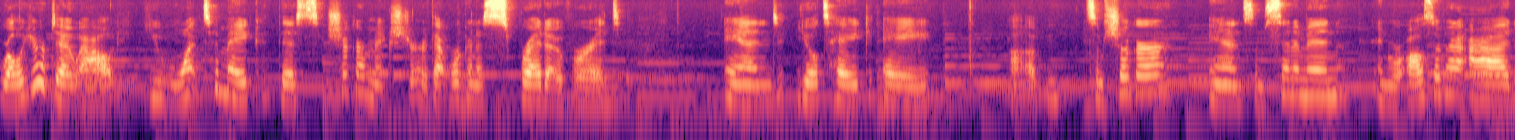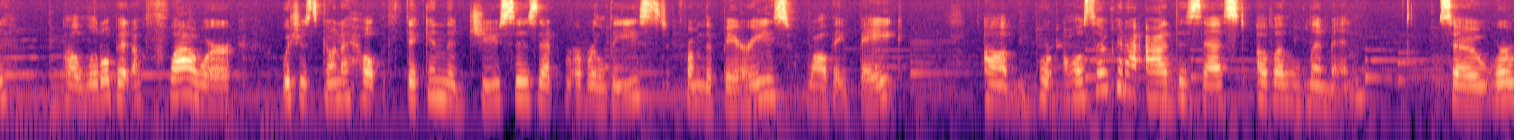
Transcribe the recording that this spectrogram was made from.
roll your dough out, you want to make this sugar mixture that we're gonna spread over it. And you'll take a um, some sugar and some cinnamon, and we're also gonna add a little bit of flour, which is gonna help thicken the juices that are released from the berries while they bake. Um, we're also gonna add the zest of a lemon. So we're,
